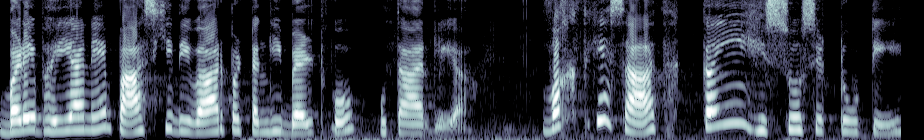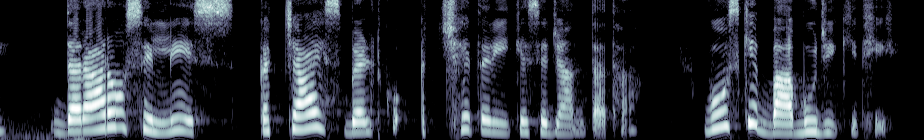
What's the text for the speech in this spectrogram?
बड़े भैया ने पास की दीवार पर टंगी बेल्ट को उतार लिया। वक्त के साथ कई हिस्सों से टूटी, दरारों से लेस, कच्चा इस बेल्ट को अच्छे तरीके से जानता था। वो उसके बाबूजी की थी,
